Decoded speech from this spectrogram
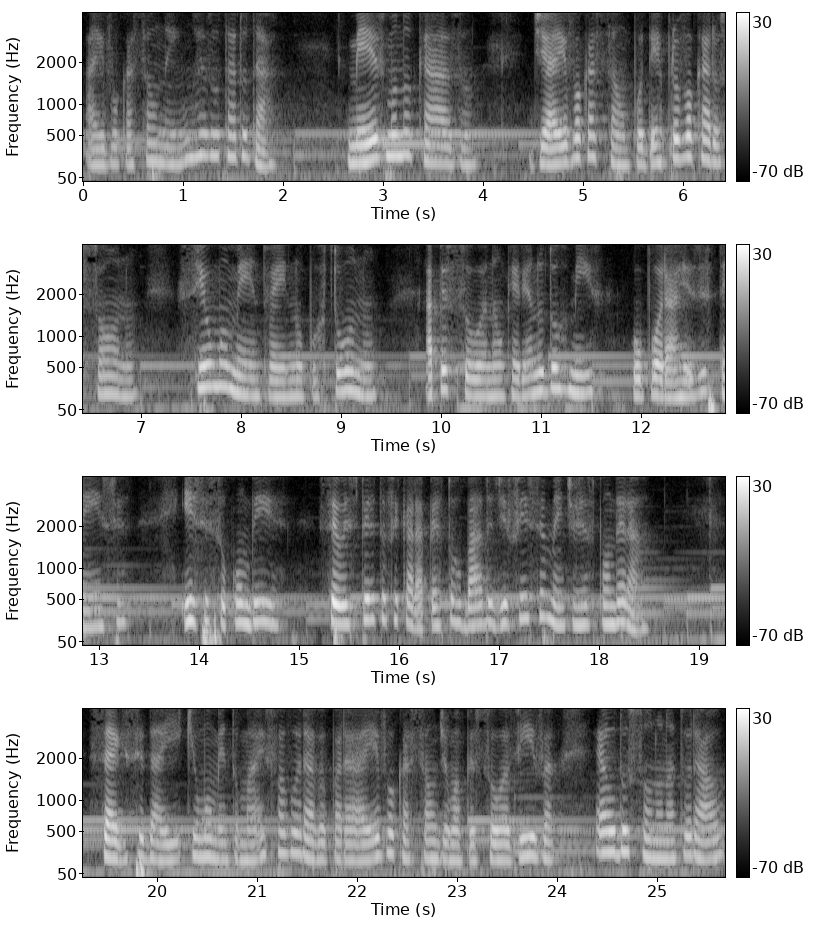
a evocação nenhum resultado dá. Mesmo no caso de a evocação poder provocar o sono, se o momento é inoportuno, a pessoa não querendo dormir oporá resistência, e se sucumbir, seu espírito ficará perturbado e dificilmente responderá. Segue-se daí que o momento mais favorável para a evocação de uma pessoa viva é o do sono natural,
